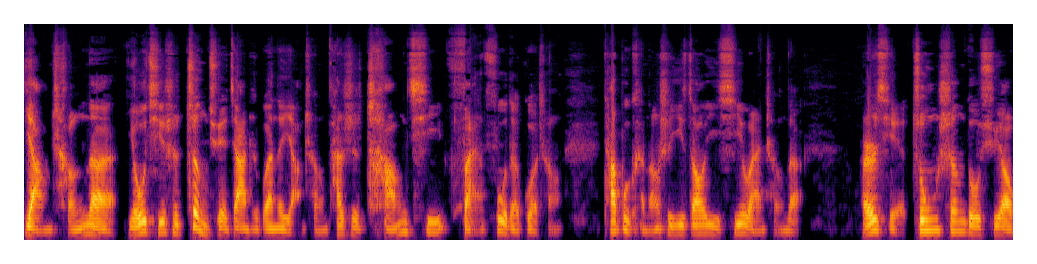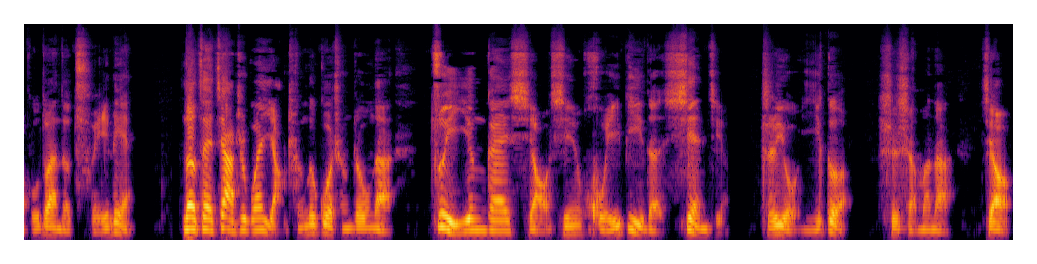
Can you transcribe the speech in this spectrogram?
养成呢，尤其是正确价值观的养成，它是长期反复的过程，它不可能是一朝一夕完成的。而且终生都需要不断的锤炼。那在价值观养成的过程中呢，最应该小心回避的陷阱只有一个，是什么呢？叫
